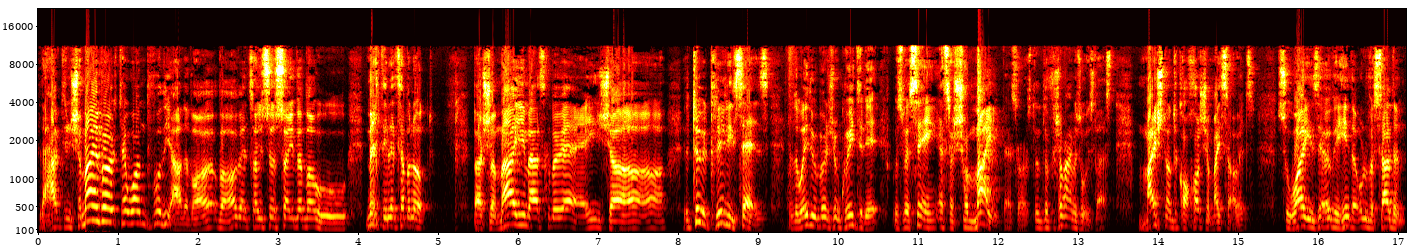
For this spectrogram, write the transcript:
The Haktin Shemaim verse one for the other. Mechti let's have a look. The Torah clearly says that the way the Rebbeinu created it was by saying as a Shemayim. That's the Shemayim was always first. So why is it over here that all of a sudden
